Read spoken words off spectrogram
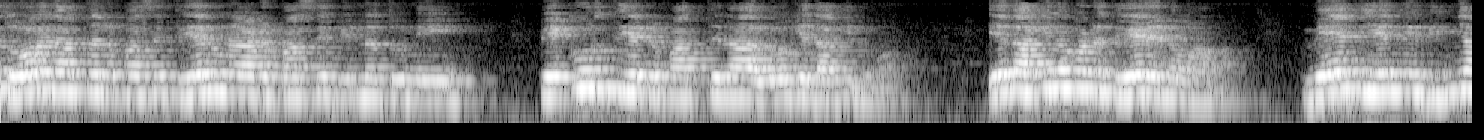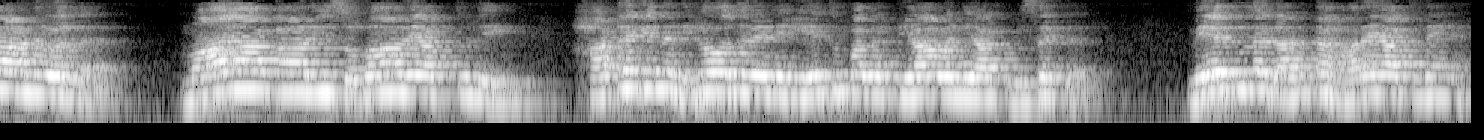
තෝරගත්තට පස්සේ තේරුණාට පස්සේ පින්නතුනි ප්‍රകൃතියටපත් වෙලා ලෝකේ දකින්නවා. ඒ දකින්නකොට තේරෙනවා මේ තියෙන්නේ විඥානවල මායාකාරී ස්වභාවයක් තුලින් හටගෙන නිරෝධ වෙන හේතුඵල ක්‍රියාවලියක් මිසක මේ තුල ගන්ට හරයක් නැහැ.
